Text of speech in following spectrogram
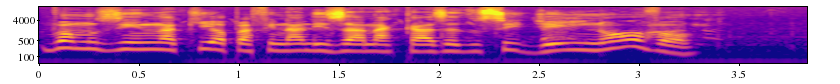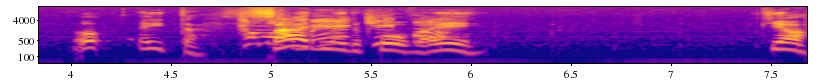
vamos indo aqui, ó, para finalizar na casa do CJ nova, ó. Oh, eita, sai do meio do povo aí. Aqui, ó,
